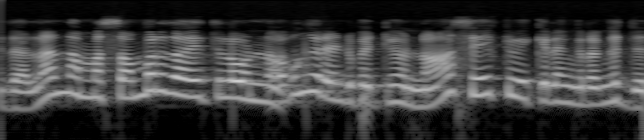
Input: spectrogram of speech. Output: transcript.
இதெல்லாம் நம்ம சம்பிரதாயத்தில் ஒன்று அவங்க ரெண்டு பேர்த்தையும் நான் சேர்த்து வைக்கிறேங்கிறாங்க ஜட்ஜ்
